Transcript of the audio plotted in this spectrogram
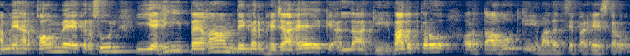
ہم نے ہر قوم میں ایک رسول یہی پیغام دے کر بھیجا ہے کہ اللہ کی عبادت کرو اور تاغوت کی عبادت سے پرہیز کرو۔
